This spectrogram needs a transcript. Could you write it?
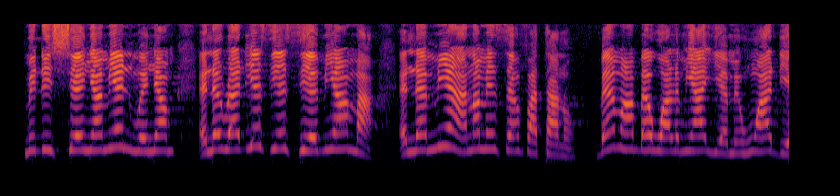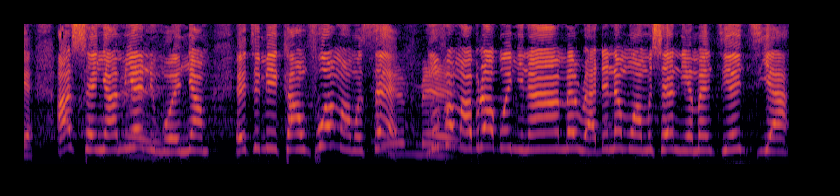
Mede hyɛ nyame animuonyam. Ɛna awurade asiesie mi ama. Ɛnɛ me a na me nsɛm fata no bɛrima bɛware me ayɛ me ho adeɛ ahyɛ nyame animuonyam eti mekamfo ama mo sɛ momfa mabrabɔ nyinaa ma awurade ne mo a mohyɛ nneɛma ntiantia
